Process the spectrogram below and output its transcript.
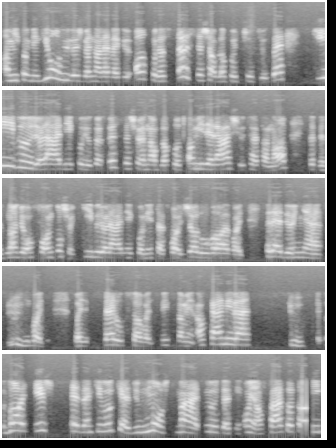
amikor még jó hűvös benne a levegő, akkor az összes ablakot csukjuk be, kívülről árnyékoljuk az összes olyan ablakot, amire rásüthet a nap, tehát ez nagyon fontos, hogy kívülről árnyékolni, tehát vagy zsalúval, vagy redőnnyel, vagy, vagy beluxal, vagy én, akármivel, vagy, és ezen kívül kezdjünk most már ültetni olyan fákat, ami,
